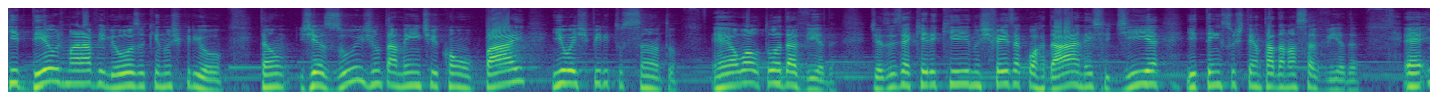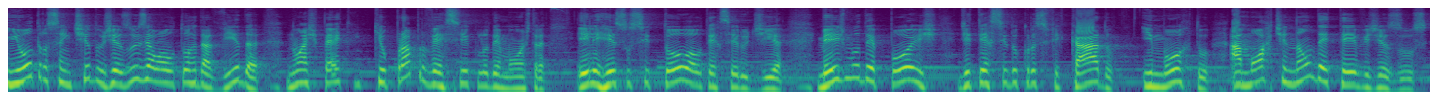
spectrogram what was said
Que Deus maravilhoso que nos criou. Então, Jesus, juntamente com o Pai e o Espírito Santo, é o autor da vida. Jesus é aquele que nos fez acordar neste dia e tem sustentado a nossa vida. É, em outro sentido, Jesus é o autor da vida no aspecto que o próprio versículo demonstra. Ele ressuscitou ao terceiro dia, mesmo depois de ter sido crucificado e morto, a morte não deteve Jesus.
